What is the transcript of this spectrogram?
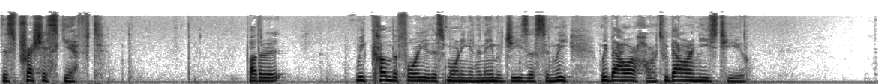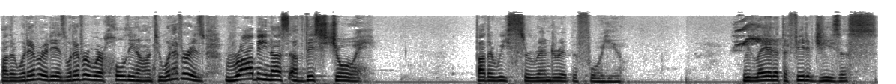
this precious gift. Father, we come before you this morning in the name of Jesus and we, we bow our hearts, we bow our knees to you. Father, whatever it is, whatever we're holding on to, whatever is robbing us of this joy, Father, we surrender it before you. We lay it at the feet of Jesus.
